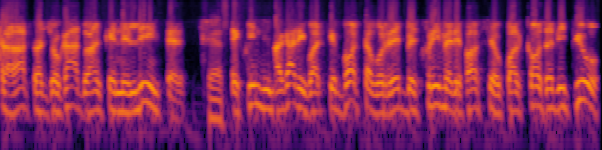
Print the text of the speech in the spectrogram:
tra l'altro ha giocato anche nell'Inter certo. e quindi magari qualche volta vorrebbe esprimere forse qualcosa di più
